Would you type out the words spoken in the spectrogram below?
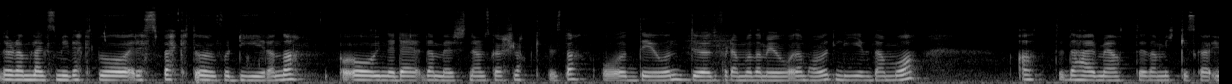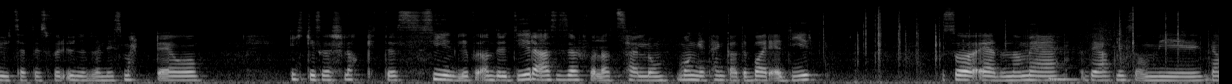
når de legger så mye vekt på respekt overfor dyrene, da. Og under det, deres når de skal slaktes, da. Og det er jo en død for dem, og de, jo, de har jo et liv, dem òg. At det her med at de ikke skal utsettes for unødvendig smerte og ikke skal slaktes synlig for andre dyr. Jeg syns i hvert fall at selv om mange tenker at det bare er dyr, så er det noe med det at liksom vi de,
